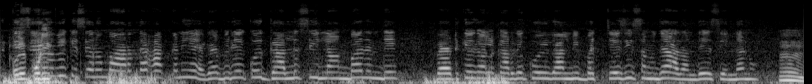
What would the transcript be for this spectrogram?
ਕਿਉਂਕਿ ਕਿਸੇ ਕੁੜੀ ਨੂੰ ਵੀ ਕਿਸੇ ਨੂੰ ਮਾਰਨ ਦਾ ਹੱਕ ਨਹੀਂ ਹੈਗਾ ਵੀਰੇ ਕੋਈ ਗੱਲ ਸੀ ਲਾਂਬਾ ਦਿੰਦੇ ਬੈਠ ਕੇ ਗੱਲ ਕਰਦੇ ਕੋਈ ਗੱਲ ਨਹੀਂ ਬੱਚੇ ਸੀ ਸਮਝਾ ਦਿੰਦੇ ਅਸੀਂ ਇਹਨਾਂ ਨੂੰ। ਹੂੰ।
